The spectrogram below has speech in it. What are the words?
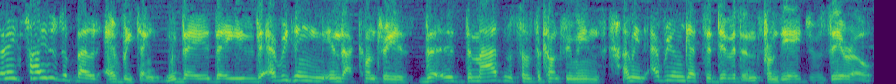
They're excited about everything. They, they, everything in that country is the the madness of the country means. I mean, everyone gets a dividend from the age of zero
